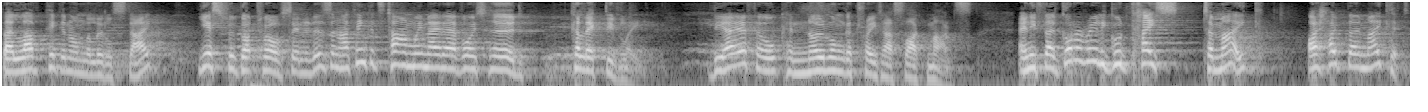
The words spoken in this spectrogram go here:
They love picking on the little state. Yes, we've got 12 senators, and I think it's time we made our voice heard collectively. The AFL can no longer treat us like mugs. And if they've got a really good case to make, I hope they make it.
